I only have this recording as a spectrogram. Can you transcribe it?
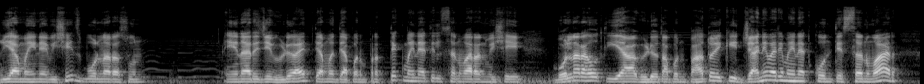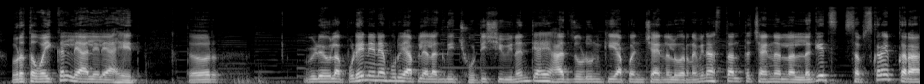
या महिन्याविषयीच बोलणार असून येणारे जे व्हिडिओ आहेत त्यामध्ये आपण प्रत्येक महिन्यातील सणवारांविषयी बोलणार आहोत. या व्हिडिओत आपण पाहतोय की जानेवारी महिन्यात कोणते सणवार व्रतवैकल्य आलेले आहेत. तर व्हिडिओला पुढे नेण्यापूर्वी आपल्याला अगदी छोटीशी विनंती आहे. हात जोडून की आपण चॅनलवर नवीन असताल तर चॅनलला लगेच सबस्क्राईब करा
